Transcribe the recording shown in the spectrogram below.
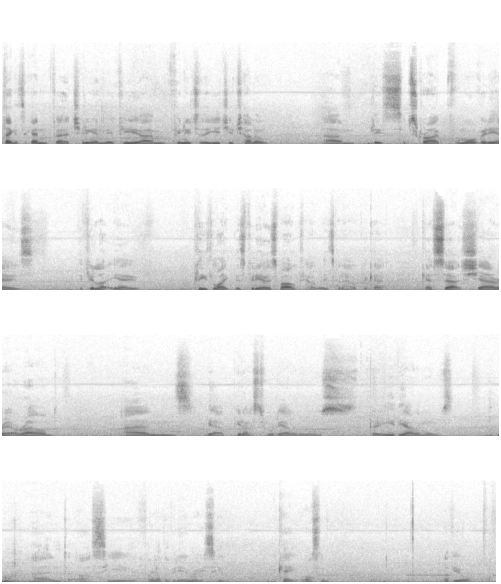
Thanks again for tuning in. If you um, if you're new to the YouTube channel, um, please subscribe for more videos. If you like, you know, please like this video as well. It's going to help it get get searched, share it around, and yeah, be nice to all the animals. Don't eat the animals. And I'll see you for another video very soon. Okay, awesome. Love you all.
